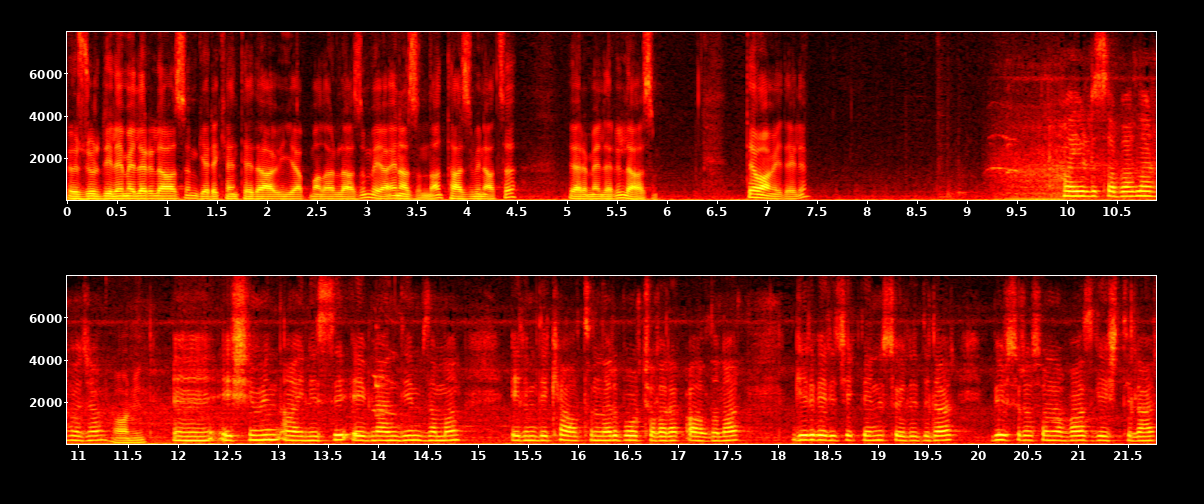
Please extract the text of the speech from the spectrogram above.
özür dilemeleri lazım. Gereken tedavi yapmaları lazım veya en azından tazminatı vermeleri lazım. Devam edelim. Hayırlı sabahlar hocam. Amin. Ee, eşimin ailesi evlendiğim zaman elimdeki altınları borç olarak aldılar. Geri vereceklerini söylediler. Bir süre sonra vazgeçtiler.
